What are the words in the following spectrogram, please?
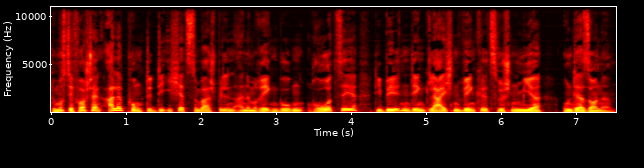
Du musst dir vorstellen, alle Punkte, die ich jetzt zum Beispiel in einem Regenbogen rot sehe, die bilden den gleichen Winkel zwischen mir und der Sonne.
